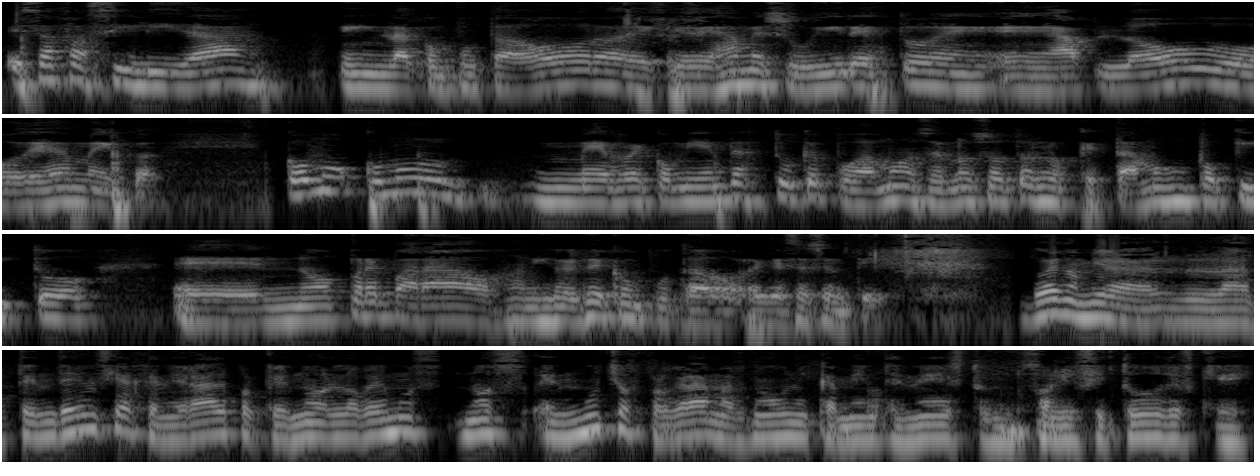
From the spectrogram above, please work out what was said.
esa facilidad en la computadora de que déjame subir esto en, upload o déjame... ¿Cómo, ¿Cómo me recomiendas tú que podamos hacer nosotros los que estamos un poquito eh, no preparados a nivel de computadora en ese sentido? Bueno, mira, la tendencia general, porque no lo vemos en muchos programas, no únicamente en esto, en solicitudes que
